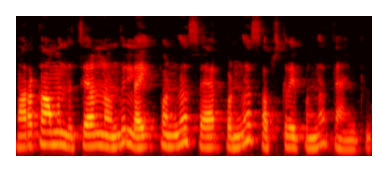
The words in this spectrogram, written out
மறக்காமல் இந்த சேனலை வந்து லைக் பண்ணுங்கள் ஷேர் பண்ணுங்கள் சப்ஸ்கிரைப் பண்ணுங்கள் தேங்க்யூ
